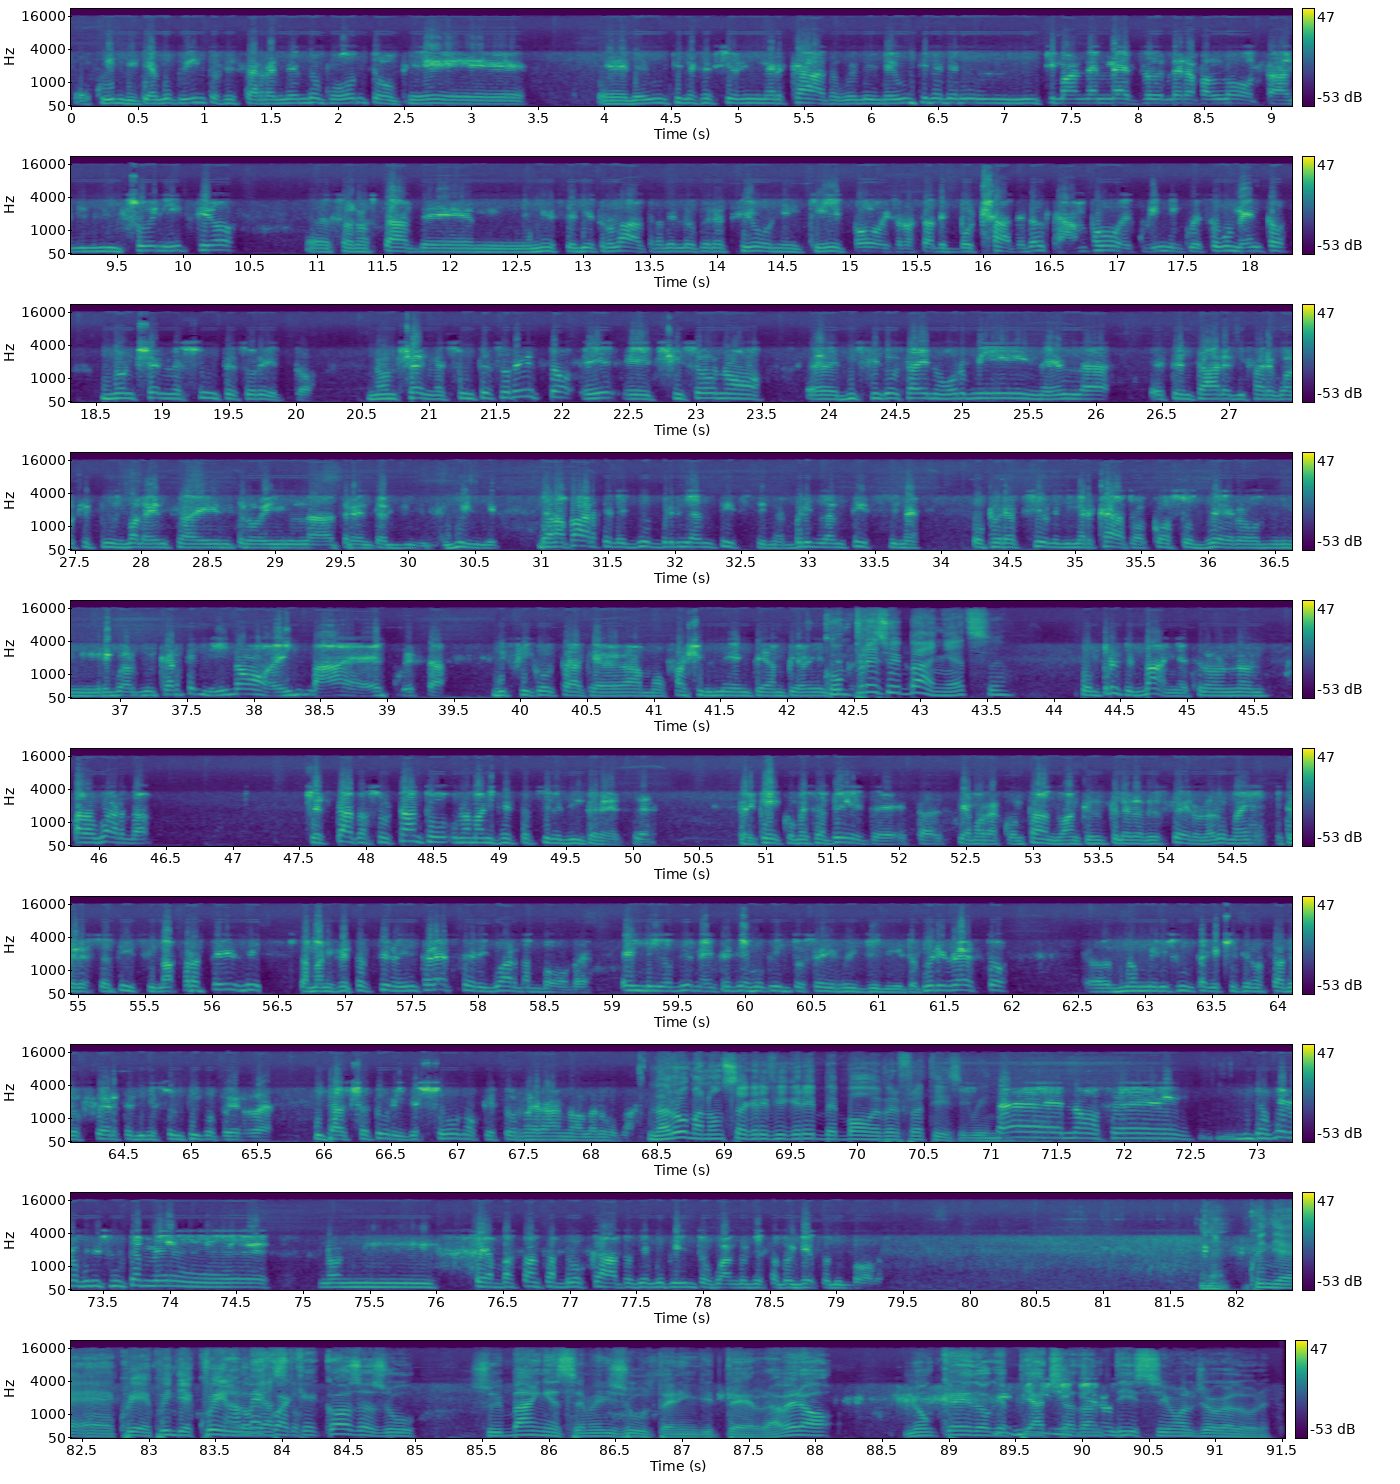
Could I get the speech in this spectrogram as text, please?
E quindi Tiago Pinto si sta rendendo conto che eh, le ultime sessioni di mercato, quelle, le ultime dell'ultimo anno e mezzo dell'era pallotta, il suo inizio eh, sono state mh, messe dietro l'altra delle operazioni che poi sono state bocciate dal campo e quindi in questo momento non c'è nessun tesoretto, non c'è nessun tesoretto e, e ci sono eh, difficoltà enormi nel eh, tentare di fare qualche plusvalenza entro il 30 giugno. Quindi da una parte le due brillantissime, brillantissime operazioni di mercato a costo zero mh, riguardo il cartellino e il ma è questa difficoltà che avevamo facilmente e ampiamente Compreso i Bagnets? compreso il Bagnets. non- non- Allora guarda, c'è stata soltanto una manifestazione di interesse, perché come sapete, stiamo raccontando anche tutte le radio stereo, la Roma è interessatissima a Frattesi, la manifestazione di interesse riguarda Bove e lì ovviamente Diego Pinto si è irrigidito. Per il resto eh, non mi risulta che ci siano state offerte di nessun tipo per i calciatori che sono o che torneranno alla Roma. La Roma non sacrificherebbe Bove per Frattesi, quindi. Eh no, se, da quello che risulta a me eh, non si è abbastanza bloccato Diego Pinto quando gli è stato chiesto di Bove. Quindi, è, è- qui- quindi è quello A me che ha sto- qualche cosa su, sui Bagnets mi risulta in Inghilterra, però non credo che piaccia tantissimo al giocatore.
